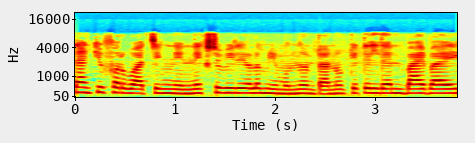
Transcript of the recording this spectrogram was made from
Thank you for watching నేను నెక్స్ట్ వీడియోలో మీ ముందు ఉంటాను. కెటిల్ దెన్ బాయ్ బాయ్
